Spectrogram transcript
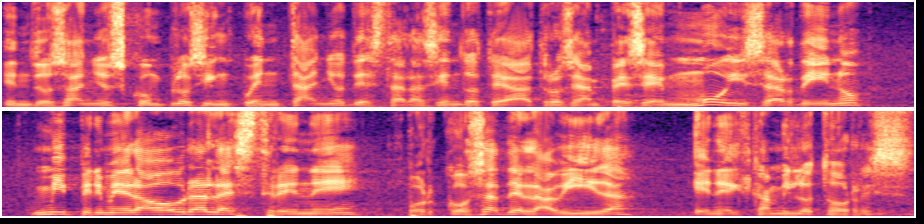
En dos años cumplo 50 años de estar haciendo teatro. O sea, empecé muy sardino. Mi primera obra la estrené por cosas de la vida en el Camilo Torres.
